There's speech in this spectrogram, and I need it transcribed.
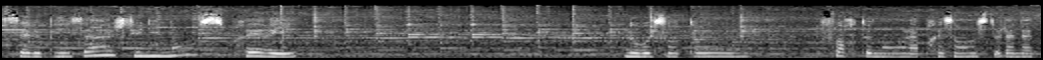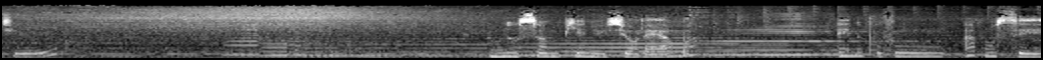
C'est le paysage d'une immense prairie. Nous ressentons fortement la présence de la nature. Nous sommes pieds nus sur l'herbe et nous pouvons avancer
